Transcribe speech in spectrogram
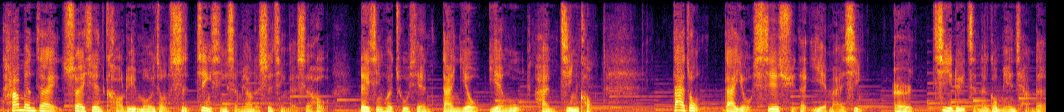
他们在率先考虑某一种事进行什么样的事情的时候，内心会出现担忧、厌恶和惊恐。大众带有些许的野蛮性，而纪律只能够勉强的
